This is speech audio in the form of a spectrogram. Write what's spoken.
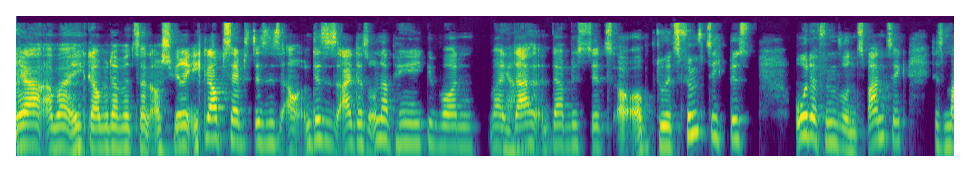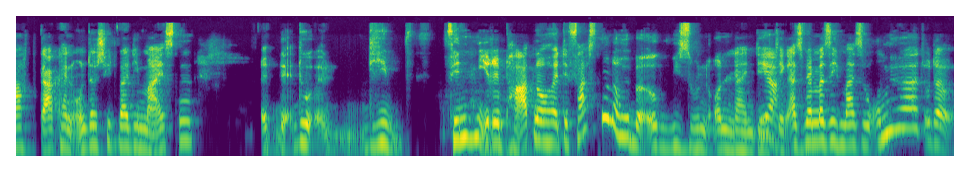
Ja, aber ich glaube, da wird es dann auch schwierig. Ich glaube, selbst das ist auch, das ist altersunabhängig geworden, weil ja. da, da bist jetzt, ob du jetzt 50 bist oder 25, das macht gar keinen Unterschied, weil die meisten, äh, du, die finden ihre Partner heute fast nur noch über irgendwie so ein Online-Dating. Ja. Also wenn man sich mal so umhört oder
